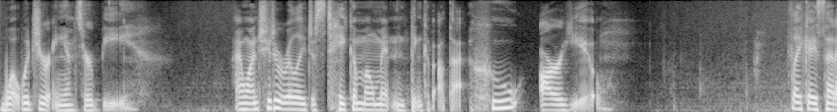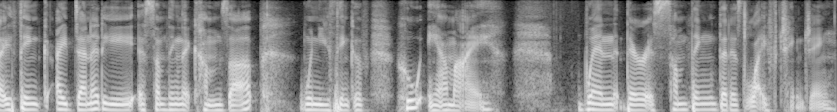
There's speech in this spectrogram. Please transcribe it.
What would your answer be? I want you to really just take a moment and think about that. Who are you? Like I said, I think identity is something that comes up when you think of who am I when there is something that is life changing.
